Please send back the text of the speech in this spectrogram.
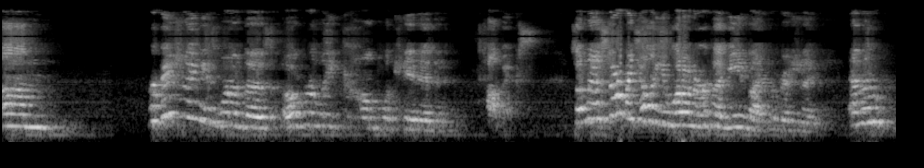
um, provisioning is one of those overly complicated topics. So I'm going to start by telling you what on earth I mean by provisioning, and then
